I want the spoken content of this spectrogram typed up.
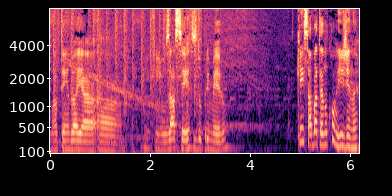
mantendo aí a, a enfim, os acertos do primeiro quem sabe até não corrige, né?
